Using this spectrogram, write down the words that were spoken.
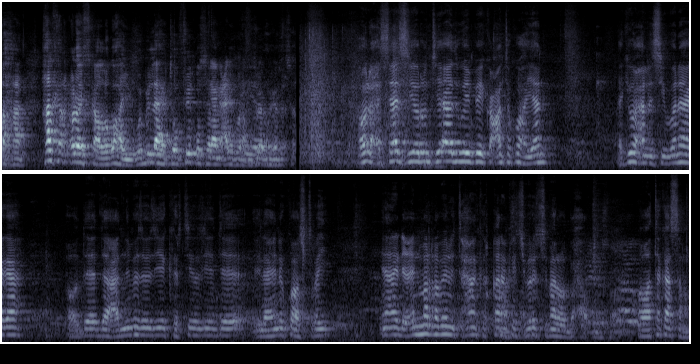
baxaan halkan culayskaa lagu hayo wabilaahi tawfiiq wasalaamu calaykum waraxmatullahi wabarakatu hawl xasaasiya runtii aada u weyn bay gacanta ku hayaan laakiin waxaa la sii wanaaga oo dee daacadnimadoodii iyo kartidoodii dee ilaahayna ku asturay inaanay dhicin mar raba inuu imtixaanka qaranka jibirada somaliya baxo labaatan kaa sano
